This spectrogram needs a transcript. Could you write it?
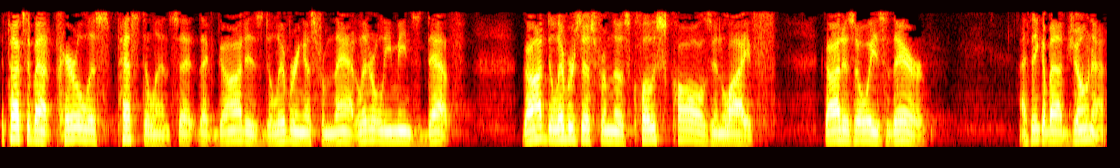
It talks about perilous pestilence, that, that God is delivering us from that. Literally means death. God delivers us from those close calls in life. God is always there. I think about Jonah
